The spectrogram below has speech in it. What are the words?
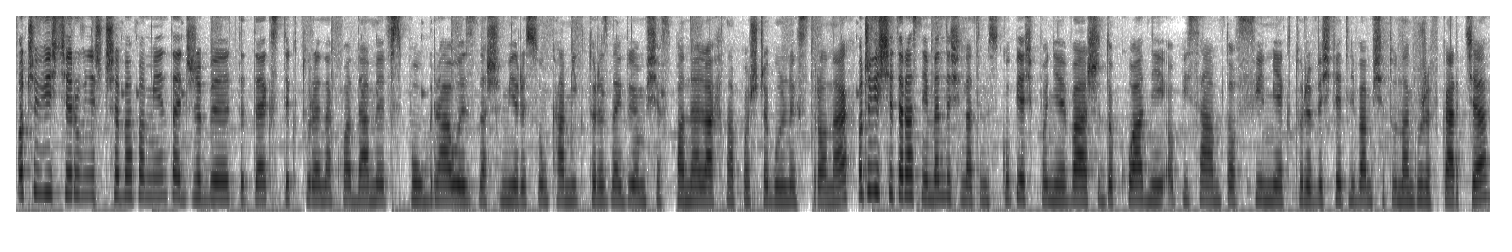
Oczywiście również trzeba pamiętać, żeby te teksty, które nakładamy, współgrały z naszymi rysunkami, które znajdują się w panelach na poszczególnych stronach. Oczywiście teraz nie będę się na tym skupiać, ponieważ dokładniej opisałam to w filmie, który wyświetli Wam się tu na górze w karcie.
